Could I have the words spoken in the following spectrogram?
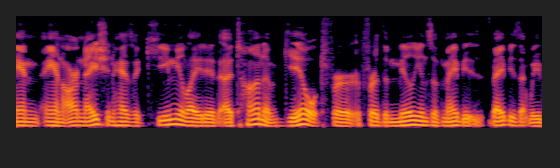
And, and our nation has accumulated a ton of guilt for, for the millions of babies babies that we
